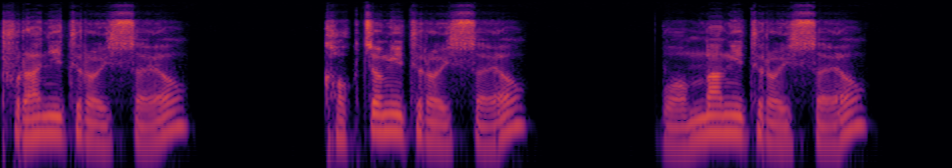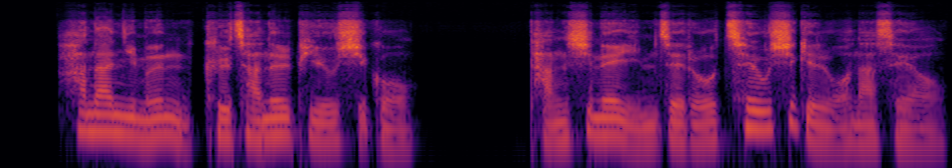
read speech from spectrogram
불안이 들어 있어요? 걱정이 들어 있어요? 원망이 들어 있어요? 하나님은 그 잔을 비우시고 당신의 임재로 채우시길 원하세요.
